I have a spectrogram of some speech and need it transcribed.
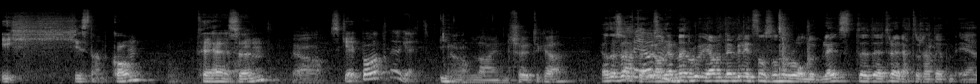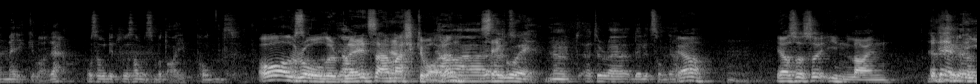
ikke snakk om til sønnen. Ja. Skateboard er greit. Inline-skøytekar. Ja, det så Ja, jo hverandre. Men ja, det blir litt sånn som rollerblades. Det, det tror jeg rett og slett er en- er merkevare. Og så litt det samme som et iPod. Å, rollerblades Ja. er merkevaren? Ja, jeg- Segway. Jeg, jeg tror det er, det er litt sånn, ja. Ja. Ja, så, så inline Det er det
